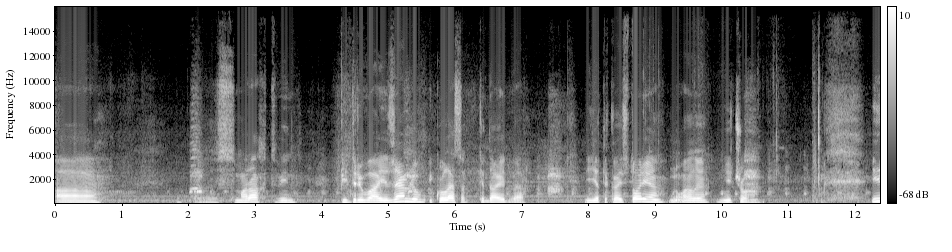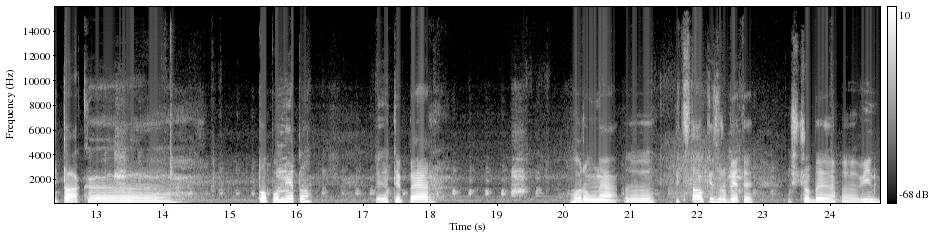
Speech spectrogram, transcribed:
а е, смарагд він підриває землю і колеса кидає вверх. Є така історія, ну але нічого. І так, е- то помито. Е, Тепер головне е, підставки зробити, щоб він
